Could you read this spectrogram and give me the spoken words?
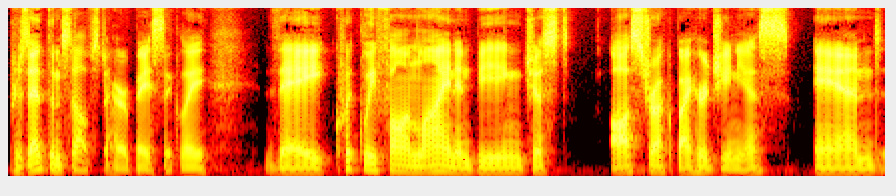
present themselves to her, basically, they quickly fall in line in being just awestruck by her genius and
